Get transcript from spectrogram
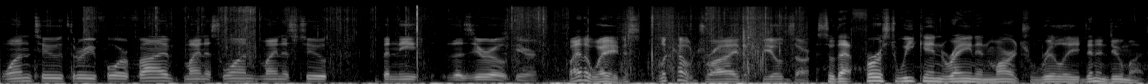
one, two, three, four, five, minus one, minus two beneath the zero here. By the way, just look how dry the fields are. So that first weekend rain in March really didn't do much.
